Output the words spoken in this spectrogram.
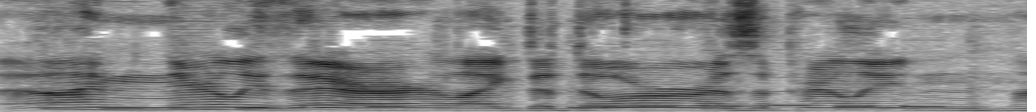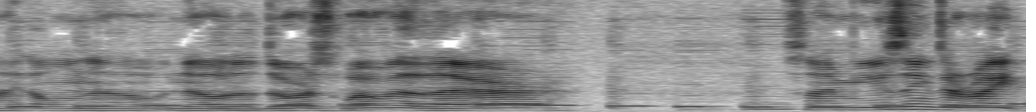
I'm nearly there. Like, the door is apparently... mm, I don't know. No, the door's over there. So I'm using the right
